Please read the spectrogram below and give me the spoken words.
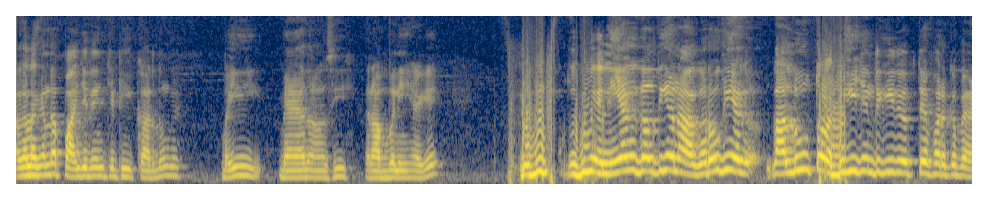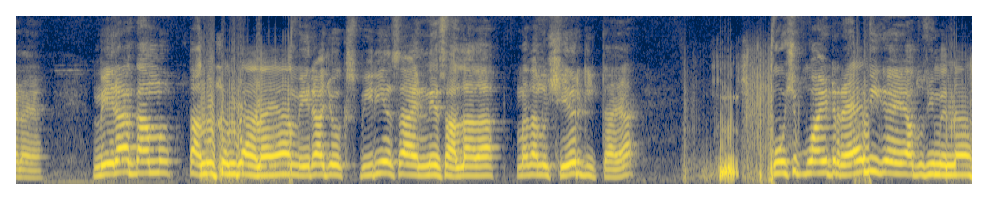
ਅਗਲਾ ਕਹਿੰਦਾ 5 ਦਿਨ ਚ ਠੀਕ ਕਰ ਦੂੰਗੇ। ਬਈ, ਮੈਂ ਤਾਂ ਸੀ ਰੱਬ ਨਹੀਂ ਹੈਗੇ। ਤੁਸੀਂ ਤੁਸੀਂ ਇੰਨੀਆਂ ਕੁ ਗਲਤੀਆਂ ਨਾ ਕਰੋ ਕਿ ਕੱਲ ਨੂੰ ਤੁਹਾਡੀ ਹੀ ਜ਼ਿੰਦਗੀ ਦੇ ਉੱਤੇ ਫ਼ਰਕ ਪੈਣਾ ਹੈ ਮੇਰਾ ਕੰਮ ਤੁਹਾਨੂੰ ਸਮਝਾਉਣਾ ਆ, ਮੇਰਾ ਜੋ ਐਕਸਪੀਰੀਅੰਸ ਆ ਇੰਨੇ ਸਾਲਾਂ ਦਾ, ਮੈਂ ਤੁਹਾਨੂੰ ਸ਼ੇਅਰ ਕੀਤਾ ਆ। ਕੁਝ ਪੁਆਇੰਟ ਰਹਿ ਵੀ ਗਏ ਆ, ਤੁਸੀਂ ਮੇਰੇ ਨਾਲ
